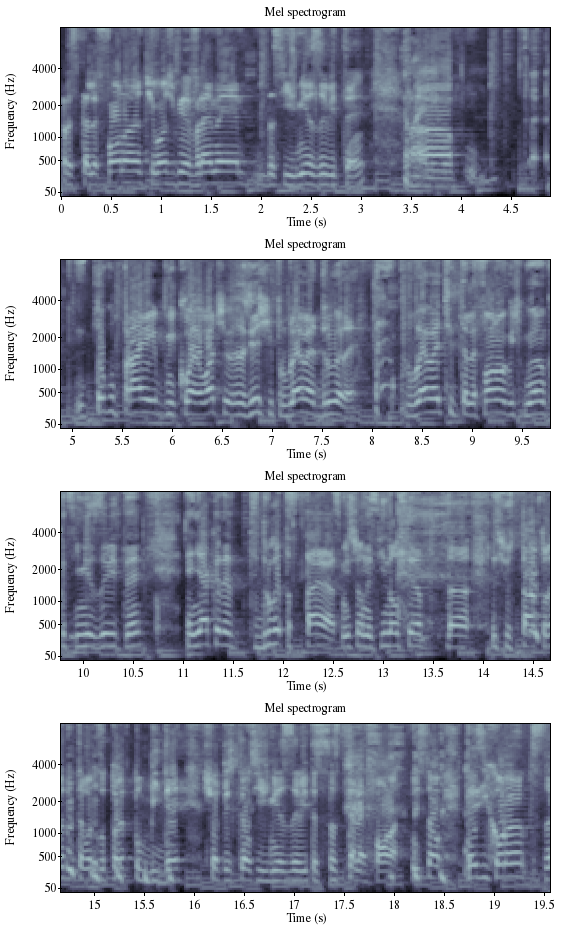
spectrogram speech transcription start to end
през телефона, че може би е време да си измия зъбите. Прави ли А, то го прави Николай, обаче разбираш и проблема е другаде. Проблема е, че телефона, обикновено като си мия зъбите, е някъде в другата стая. В смисъл не си нося да, да си оставя туалетната върху туалетното биде, защото искам да си измия зъбите с телефона. В Смисъл, тези хора са,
